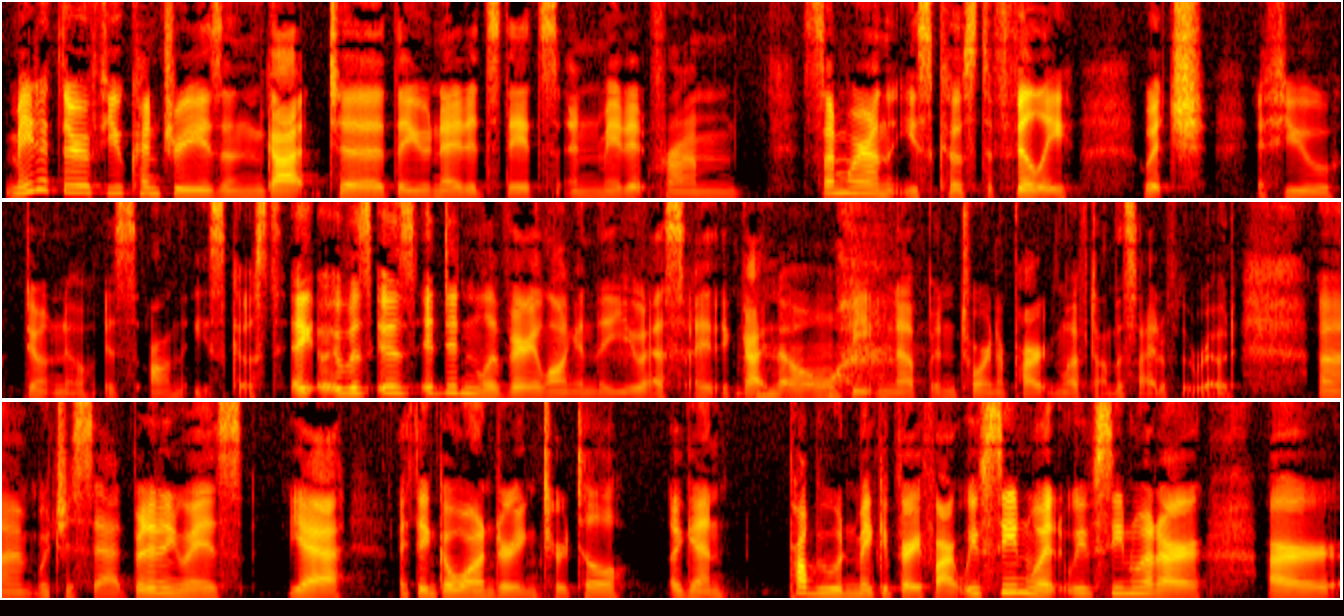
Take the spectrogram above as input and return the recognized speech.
made it through a few countries and got to the United States and made it from somewhere on the East Coast to Philly, which if you don't know is on the East Coast. It, it was it was it didn't live very long in the US. I, it got No. beaten up and torn apart and left on the side of the road. Um, which is sad. But anyways, yeah, I think a wandering turtle again probably wouldn't make it very far. We've seen what we've seen what our our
